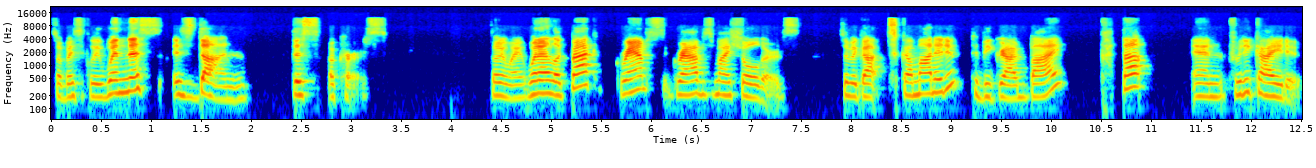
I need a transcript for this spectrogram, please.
So basically, when this is done, this occurs. So anyway, when I look back, Gramps grabs my shoulders. So we got tsukamareru to be grabbed by, kata, and furikairu.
